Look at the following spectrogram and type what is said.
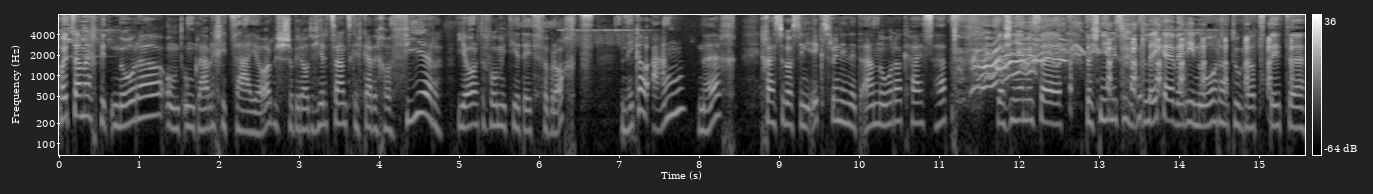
Hallo zusammen, ich bin Nora und unglaubliche zehn Jahre. Bist du schon bei Radio 24? Ich glaube, ich habe vier Jahre davon mit dir dort verbracht mega eng, nicht? Ich weiss sogar, dass deine Ex-Freundin nicht auch Nora geheißen hat. Du hast nie, müssen, du hast nie müssen überlegen, welche Nora du gerade dort, äh,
